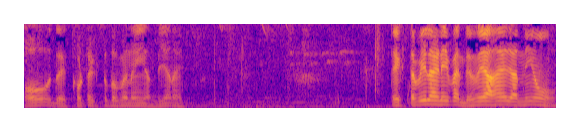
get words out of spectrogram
ਉਹ ਦੇਖੋ ਟਿਕਟ ਤੋਂ ਬਿਨਾਂ ਹੀ ਆਂਦੀਆਂ ਨੇ। ਟਿਕਟ ਵੀ ਲੈਣੀ ਪੈਂਦੀ ਹੁੰਦੀ ਆ ਹੈ ਜਾਨੀ ਹੋ।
